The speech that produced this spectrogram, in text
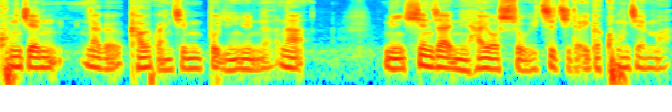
空间，那个咖啡馆已经不营运了。那你现在你还有属于自己的一个空间吗？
